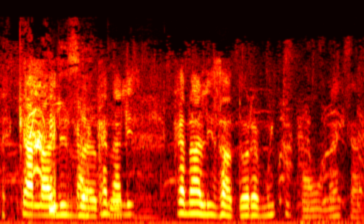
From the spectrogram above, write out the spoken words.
Canalizador. Cara, canali- canalizador é muito bom, né, cara?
